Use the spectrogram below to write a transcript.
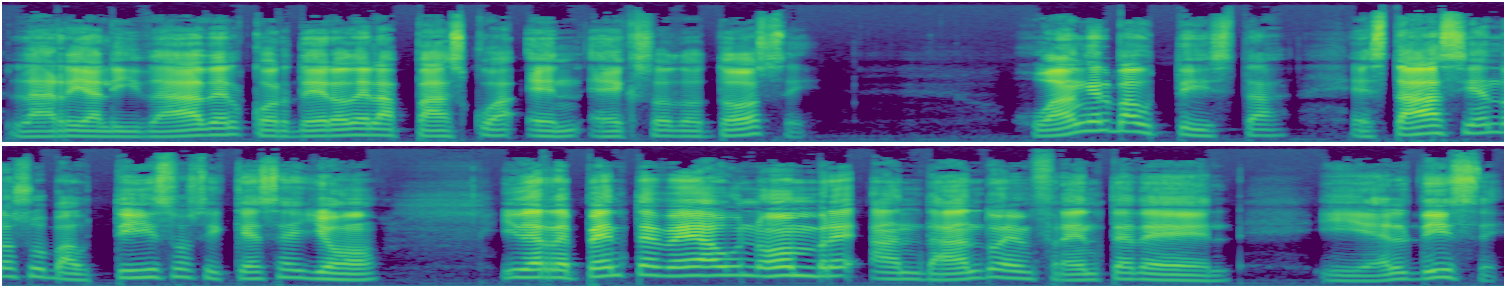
la realidad del Cordero de la Pascua en Éxodo 12. Juan el Bautista está haciendo sus bautizos y qué sé yo, y de repente ve a un hombre andando enfrente de él, y él dice,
